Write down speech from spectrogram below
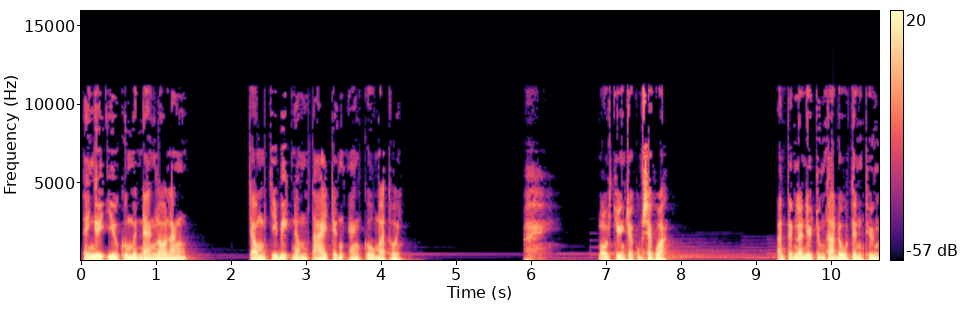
Thấy người yêu của mình đang lo lắng, Chồng chỉ biết nắm tay trấn an cô mà thôi. Mọi chuyện rồi cũng sẽ qua. Anh tin là nếu chúng ta đủ tình thương,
